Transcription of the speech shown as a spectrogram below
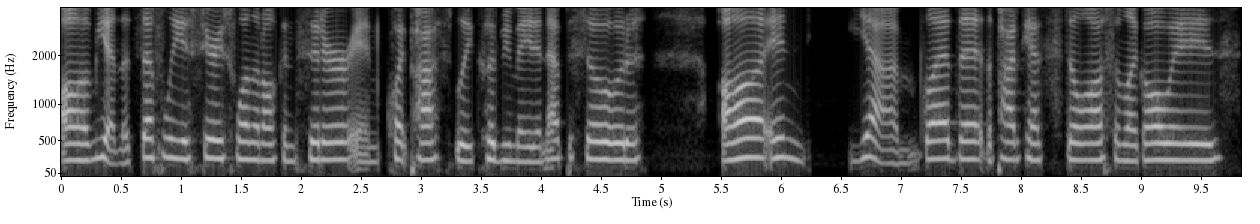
um, yeah, that's definitely a serious one that I'll consider and quite possibly could be made an episode. Uh, and yeah, I'm glad that the podcast is still awesome like always.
